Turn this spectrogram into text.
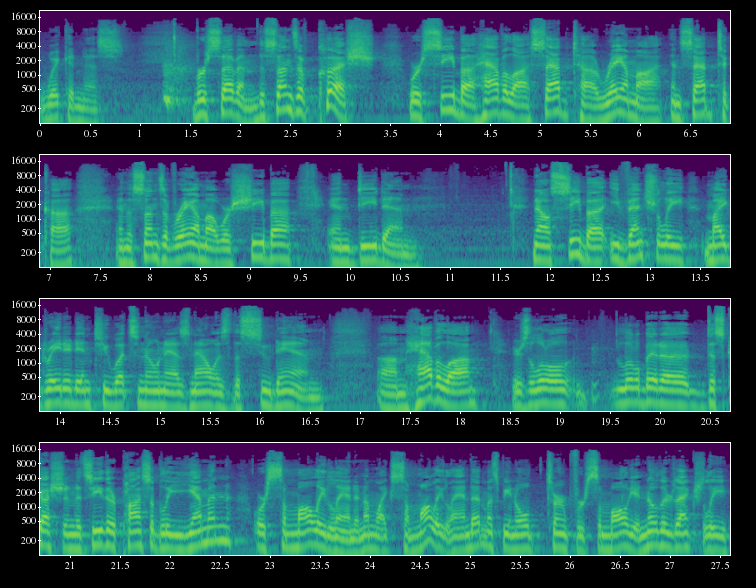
wickedness. Verse 7 The sons of Cush were Seba, Havilah, Sabta, Raamah, and Sabteka, and the sons of Raamah were Sheba and Dedan. Now, Seba eventually migrated into what's known as now as the Sudan. Um, Havilah there's a little, little bit of discussion. It's either possibly Yemen or Somaliland. And I'm like, Somaliland? That must be an old term for Somalia. No, there's actually,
